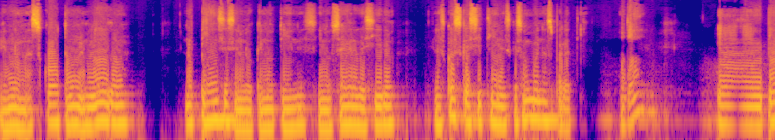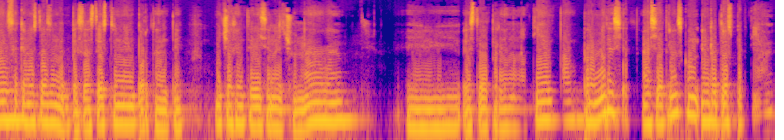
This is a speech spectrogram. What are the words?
en una mascota, un amigo, no pienses en lo que no tienes, sino sé agradecido en las cosas que sí tienes, que son buenas para ti. Y piensa que no estás donde empezaste, esto es muy importante. Mucha gente dice no he hecho nada, eh, he estado perdiendo mi tiempo, pero mira hacia, hacia atrás con, en retrospectiva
